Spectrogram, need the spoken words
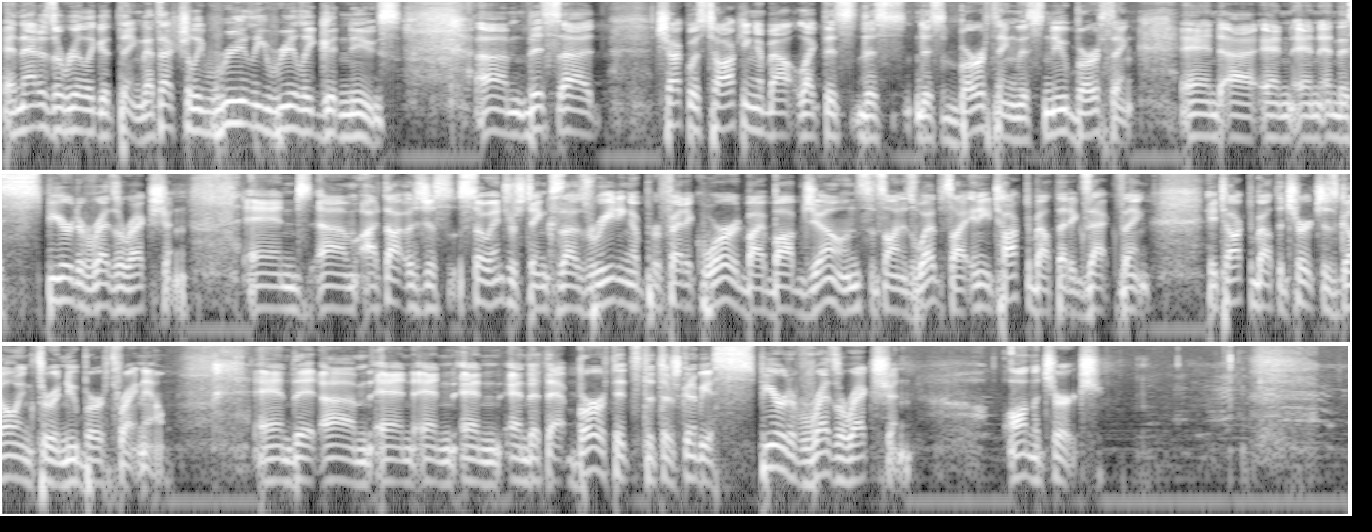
And that is a really good thing. That's actually really, really good news. Um, this uh, Chuck was talking about like this, this, this birthing, this new birthing, and uh, and and and this spirit of resurrection. And um, I thought it was just so interesting because I was reading a prophetic word by Bob Jones. that's on his website, and he talked about that exact thing. He talked about the church is going through a new birth right now, and that um, and and and and that that birth, it's that there's going to be a spirit of resurrection on the church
